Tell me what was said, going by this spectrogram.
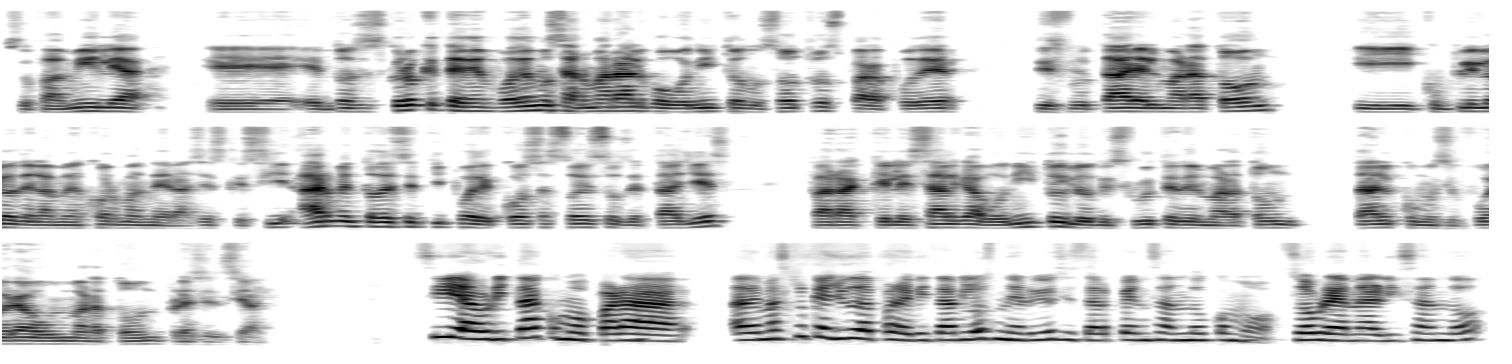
su familia. Eh, entonces, creo que también podemos armar algo bonito nosotros para poder disfrutar el maratón y cumplirlo de la mejor manera. Así es que sí, armen todo ese tipo de cosas, todos esos detalles para que les salga bonito y lo disfruten el maratón tal como si fuera un maratón presencial. Sí, ahorita como para, además creo que ayuda para evitar los nervios y estar pensando como sobreanalizando,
